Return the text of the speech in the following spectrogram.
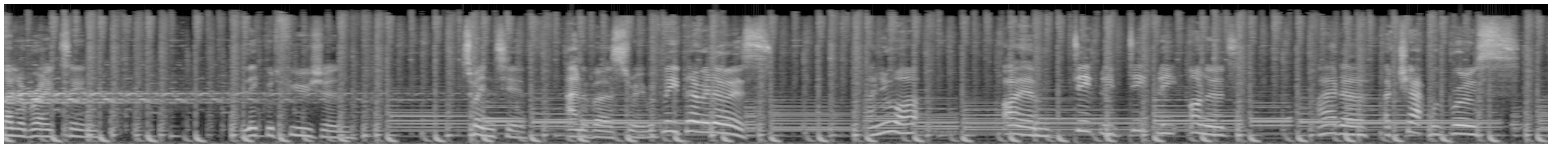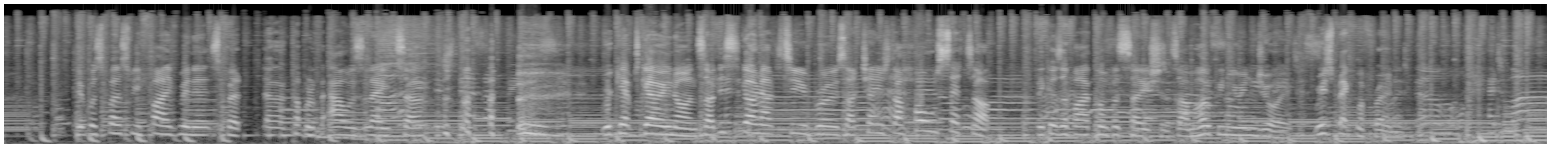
Celebrating Liquid Fusion 20th anniversary with me, Perry Lewis. And you know what? I am deeply, deeply honoured. I had a, a chat with Bruce. It was supposed to be five minutes, but a couple of hours later, we kept going on. So this is going out to you, Bruce. I changed the whole setup because of our conversation. So I'm hoping you enjoy. Respect, my friend my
